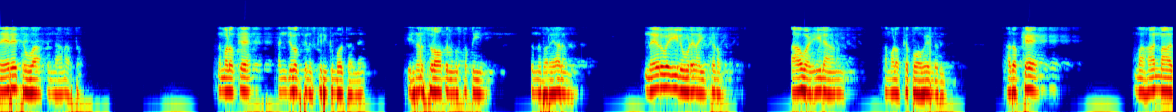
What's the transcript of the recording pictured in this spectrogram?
നേരെ ചൊവ്വ എന്നാണ് അർത്ഥം. നമ്മളൊക്കെ അഞ്ചു വക്ത് നിസ്കരിക്കുമ്പോൾ തന്നെ ഇഹ്നസ്വറാത്തുൽ മുസ്തഖീം എന്ന് പറയാറുണ്ട്. നേർവഴിയിലൂടെ നയിക്കണം. ആ വഴിയിലാണ് നമ്മളൊക്കെ പോവേണ്ടത്. അതൊക്കെ മഹാന്മാർ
